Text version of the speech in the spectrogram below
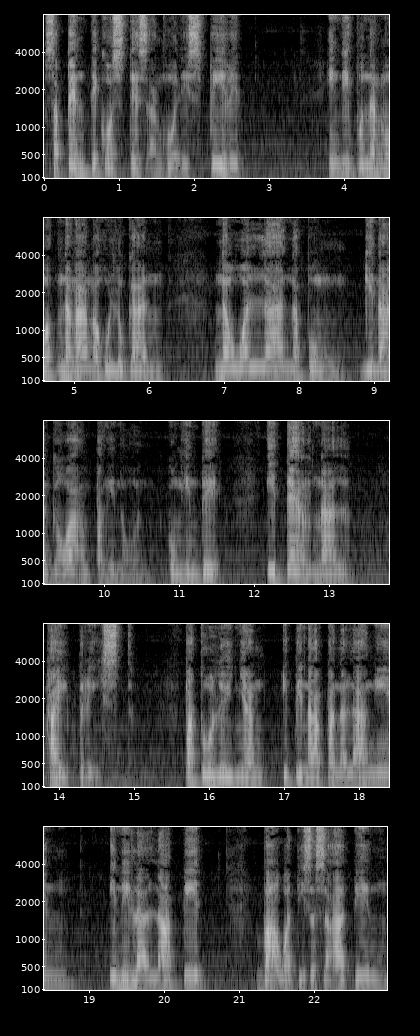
sa Pentecostes ang Holy Spirit, hindi po nang, nangangahulugan na wala na pong ginagawa ang Panginoon, kung hindi eternal high priest. Patuloy niyang ipinapanalangin, inilalapit bawat isa sa atin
